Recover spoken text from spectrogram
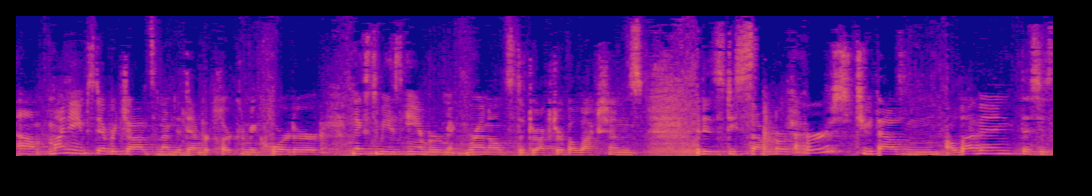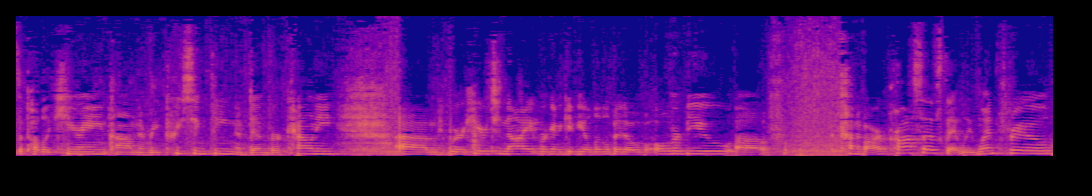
Um, My name's Debra Johnson. I'm the Denver Clerk and Recorder. Next to me is Amber McReynolds, the Director of Elections. It is December 1st, 2011. This is the public hearing on the re-precincting of Denver County. Um, We're here tonight. We're going to give you a little bit of overview of kind of our process that we went through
